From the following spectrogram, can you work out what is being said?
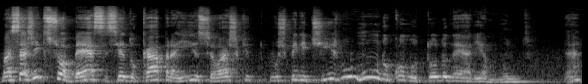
Mas se a gente soubesse se educar para isso, eu acho que o espiritismo, o mundo como todo ganharia muito, né?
